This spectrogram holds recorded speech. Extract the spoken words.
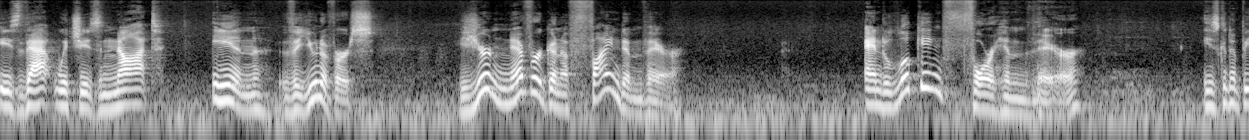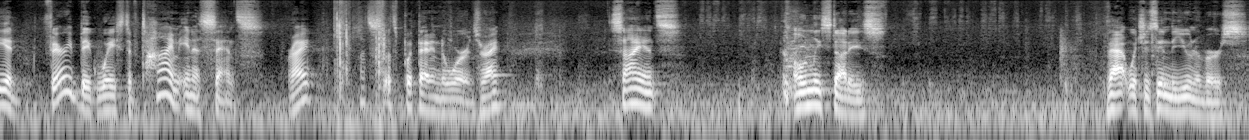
is that which is not in the universe, you're never going to find him there. And looking for him there is going to be a very big waste of time in a sense, right? Let's, let's put that into words, right? Science only studies that which is in the universe.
